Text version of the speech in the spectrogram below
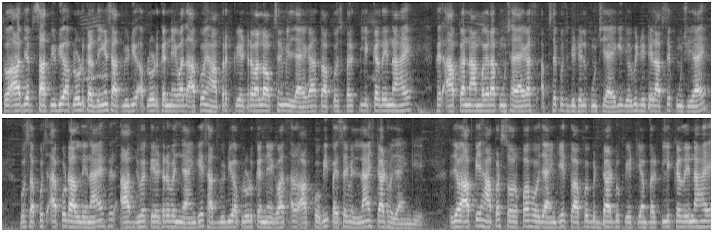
तो आप जब सात वीडियो अपलोड कर देंगे, सात वीडियो अपलोड करने के बाद आपको यहाँ पर क्रिएटर वाला ऑप्शन मिल जाएगा तो आपको उस पर क्लिक कर देना है। फिर आपका नाम वगैरह पूछा जाएगा, आपसे कुछ डिटेल पूछी जाएगी, जो भी डिटेल आपसे पूछी जाए, वो सब कुछ आपको डाल देना है। फिर आप जो है क्रिएटर बन जाएँगे, साथ वीडियो अपलोड करने के बाद, और आपको भी पैसे मिलना स्टार्ट हो जाएँगे। तो जब आपके यहाँ पर सौ रुपये हो जाएँगे तो आपको विड्रा टू पेटीएम पर क्लिक कर देना है।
